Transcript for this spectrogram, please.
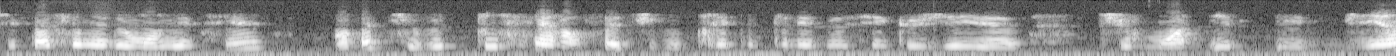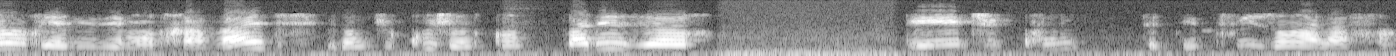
suis passionnée de mon métier, en fait, je veux tout faire, en fait. Je veux traiter tous les dossiers que j'ai euh, sur moi et, et bien réaliser mon travail. Et donc, du coup, je ne compte pas les heures. Et du coup, c'est épuisant à la fin.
